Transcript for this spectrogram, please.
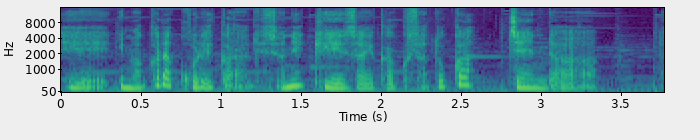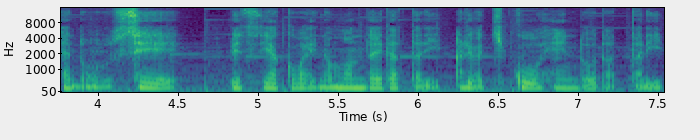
えー、今からこれからですよね経済格差とかジェンダーあの性別役割の問題だったりあるいは気候変動だったり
